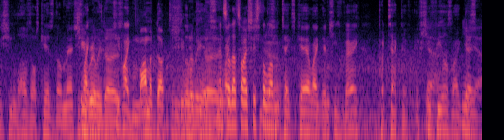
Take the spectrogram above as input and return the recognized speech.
they, she loves those kids though, man. She's She like, really does. She's like mama duck to these She little really kids. does. She's and so that's why she still she, loves she takes care like and she's very protective if she Yeah. feels like Yeah, there's, yeah.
